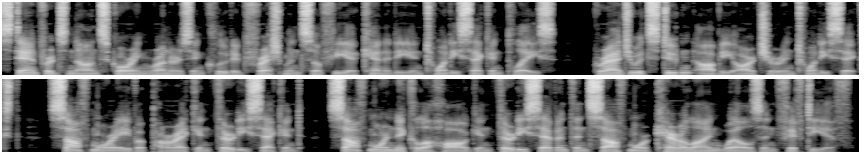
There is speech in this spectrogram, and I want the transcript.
Stanford's non scoring runners included freshman Sophia Kennedy in 22nd place, graduate student Abby Archer in 26th, sophomore Ava Parekh in 32nd, sophomore Nicola Hogg in 37th, and sophomore Caroline Wells in 50th.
